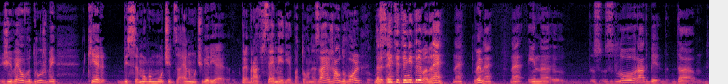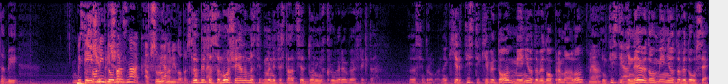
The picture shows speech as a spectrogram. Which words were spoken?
živel v družbi, kjer bi se mogel mučiti za eno močvirje, prebrati vse medije, pa to ne. Zdaj je žal dovolj, V da se. resnici ti ni treba. Ne? Ne, ne, Vem. ne, ne. In uh, zelo rad bi, da, da bi. V bistvu to ni prišel. dober znak. Absolutno ja. ni dober To je znak. v bistvu ne. samo še ena manifestacija Dunning-Krugerjevega efekta. Eh, Sindroma, ne, kjer tisti, ki vedo, menijo, da vedo premalo, Ja. in tisti, Ja. ki ne vedo, menijo, da vedo vse.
